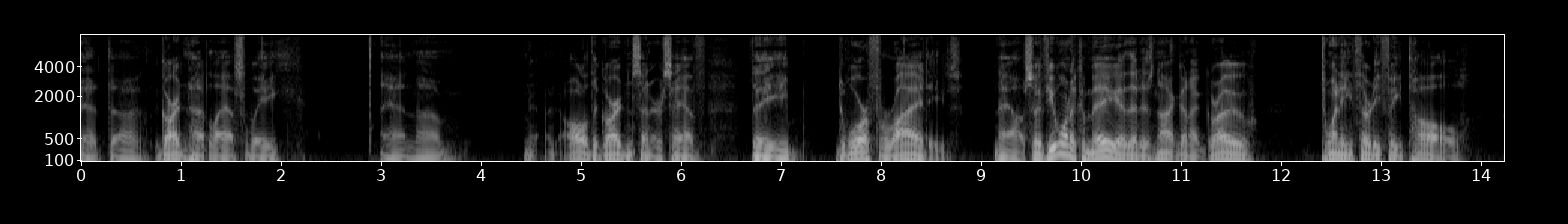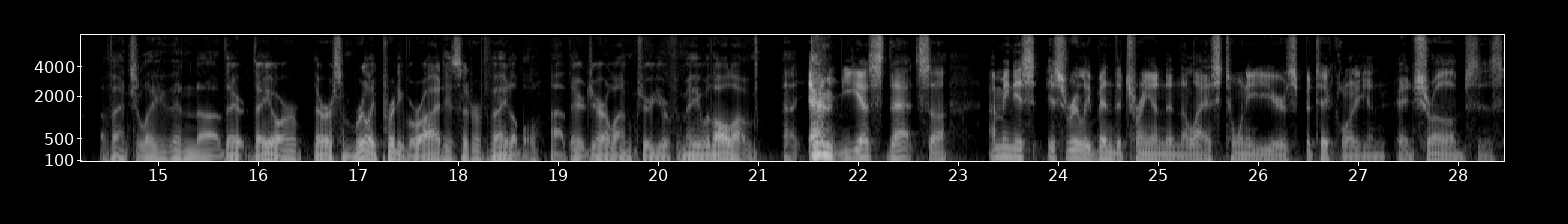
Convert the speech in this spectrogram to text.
at uh, the Garden Hut last week. And um, all of the garden centers have the dwarf varieties now. So if you want a camellia that is not going to grow 20, 30 feet tall eventually, then uh, there they are. There are some really pretty varieties that are available out there, Gerald. I'm sure you're familiar with all of them. Uh, yes, that's. Uh, I mean, it's it's really been the trend in the last twenty years, particularly in, in shrubs. Is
